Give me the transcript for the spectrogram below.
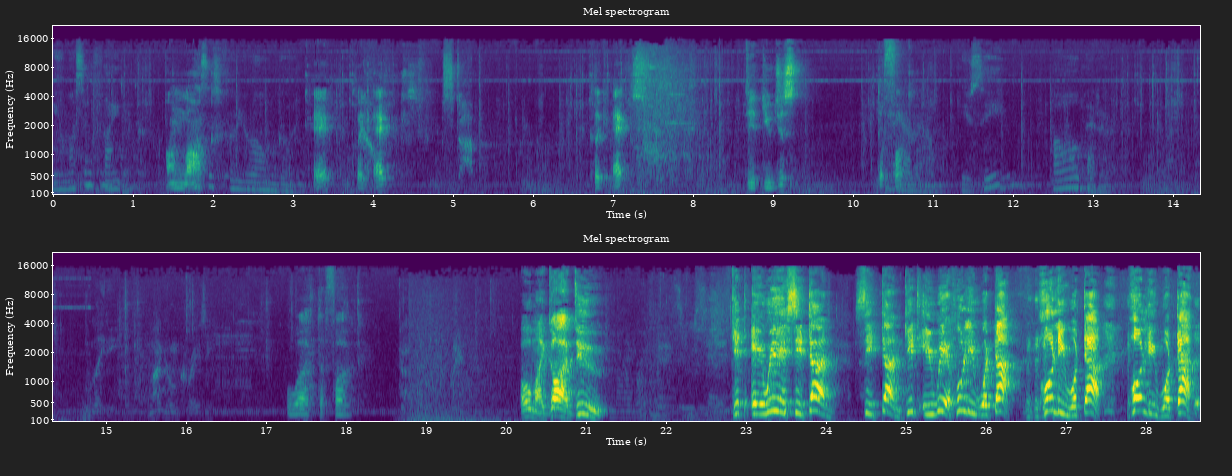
You mustn't fight it. Unlock. This is for your own good. Okay, click X. Stop. Click X. Did you just. The fuck? There now. You see? All better. Lady, am I going crazy? What the fuck? Oh my god, dude! Now what makes you say Get away, Satan! Satan, get away! Holy water! Holy water! Holy water!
